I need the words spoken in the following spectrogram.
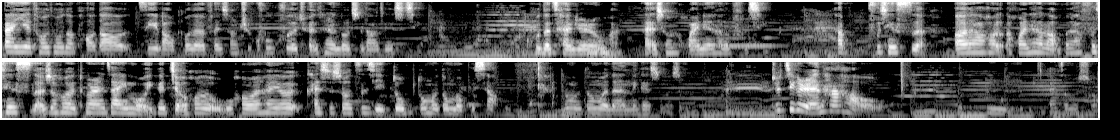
半夜偷偷的跑到自己老婆的坟上去哭，哭的全村人都知道这个事情，哭的惨绝人寰，他还是会怀念他的父亲。他父亲死，呃，他怀怀念他老婆。他父亲死了之后，突然在某一个酒后的午后，他又开始说自己多多么多么不孝，多么多么的那个什么什么。就这个人，他好，嗯，该怎么说？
